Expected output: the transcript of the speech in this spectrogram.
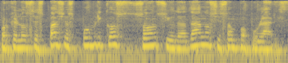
porque los espacios públicos son ciudadanos y son populares.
